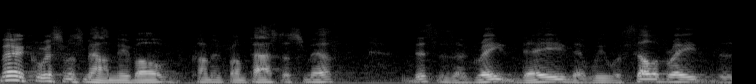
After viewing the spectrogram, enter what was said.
Merry Christmas, Mount Nebo, coming from Pastor Smith. This is a great day that we will celebrate the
